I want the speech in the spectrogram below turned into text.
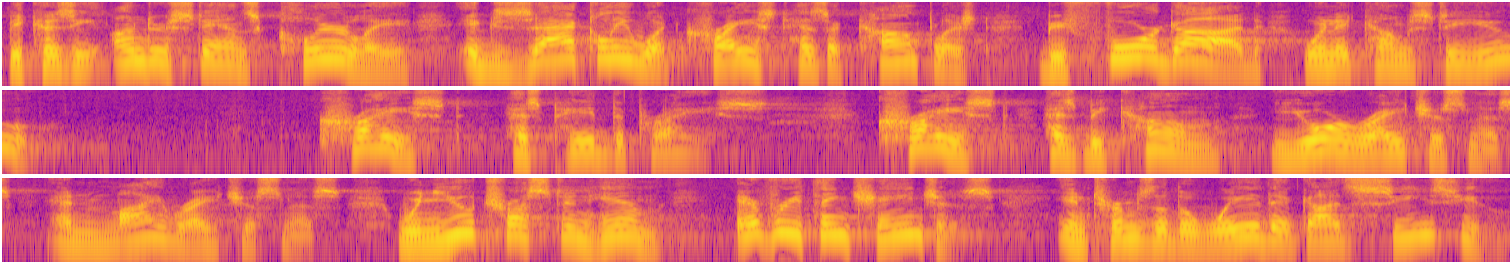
because he understands clearly exactly what Christ has accomplished before God when it comes to you. Christ has paid the price. Christ has become your righteousness and my righteousness. When you trust in Him, everything changes in terms of the way that God sees you.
